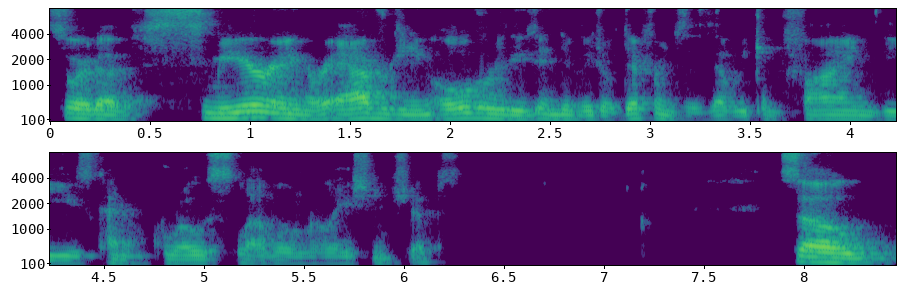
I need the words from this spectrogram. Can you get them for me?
sort of smearing or averaging over these individual differences that we can find these kind of gross level relationships. So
